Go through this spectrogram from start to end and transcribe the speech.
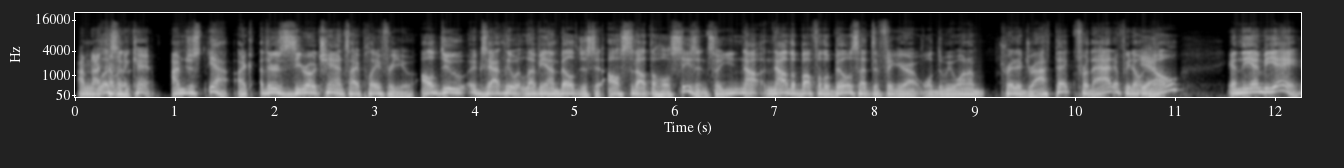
I'm not coming to camp. I'm just yeah, like there's zero chance I play for you. I'll do exactly what Le'Veon Bell just did. I'll sit out the whole season. So you now now the Buffalo Bills had to figure out, well, do we want to trade a draft pick for that if we don't Yeah. know? In the NBA,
